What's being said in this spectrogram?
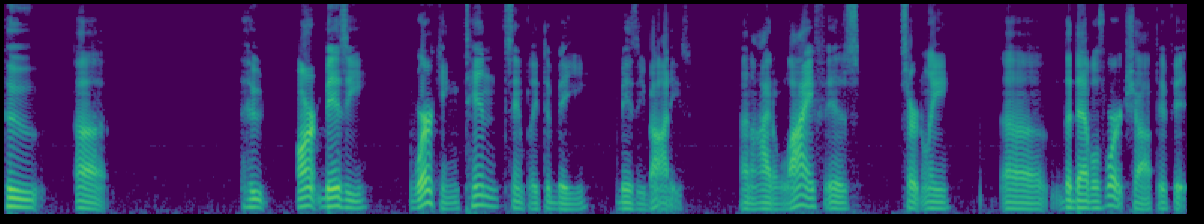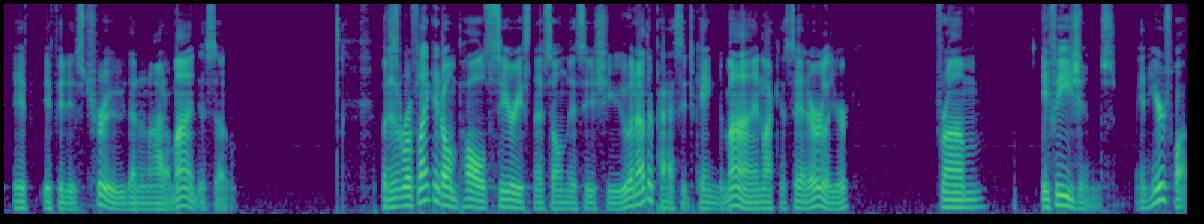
who uh, who aren't busy working tend simply to be busybodies. An idle life is certainly uh, the devil's workshop if it if if it is true that an idle mind is so. But as I reflected on Paul's seriousness on this issue, another passage came to mind, like I said earlier, from Ephesians. And here's what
